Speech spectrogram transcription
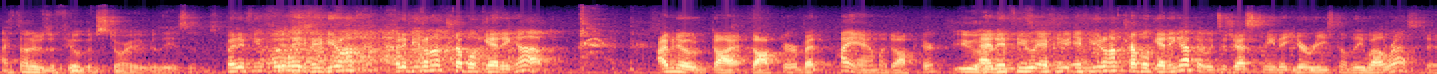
I thought it was a feel good story. It really isn't. But if you but wait, but if you don't have, but if you don't have trouble getting up, I'm no di- doctor, but I am a doctor. You and are. if you if you if you don't have trouble getting up, it would suggest to me that you're reasonably well rested.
